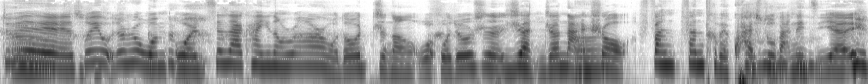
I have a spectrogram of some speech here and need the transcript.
对，所以我就是我，我现在看伊藤润二，我都只能我我就是忍着难受，翻翻特别快速，把那几页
